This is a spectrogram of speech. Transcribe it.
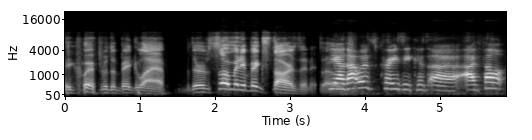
He quipped with a big laugh. There are so many big stars in it. So. Yeah, that was crazy because uh, I felt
